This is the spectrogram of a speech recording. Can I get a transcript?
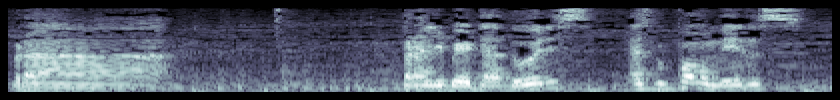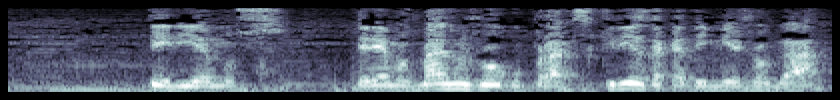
para para Libertadores, mas pro Palmeiras teríamos teremos mais um jogo para as crias da academia jogar.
